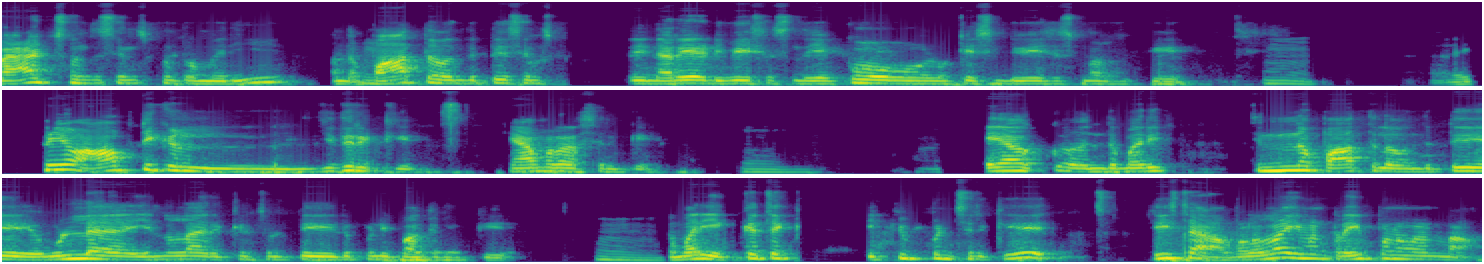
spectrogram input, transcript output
பேட்ஸ் வந்து சென்ஸ் பண்ற மாதிரி அந்த. பாத்தை வந்துட்டு சென்ஸ் நிறைய டிவைசஸ் இந்த எக்கோ லொகேஷன் டிவைசஸ் மாதிரி இருக்கு. நிறைய ஆப்டிக்கல் இது இருக்கு கேமராஸ் இருக்கு. இந்த மாதிரி சின்ன பாத்துல வந்துட்டு உள்ள என்னெல்லாம் இருக்குன்னு சொல்லிட்டு இது பண்ணி பாக்குறதுக்கு. இந்த மாதிரி எக்கச்சக்க எக்யூப்மெண்ட்ஸ் இருக்கு. அட்லீஸ்ட் அவ்வளவுதான் இவன் ட்ரை பண்ண வேண்டாம்.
